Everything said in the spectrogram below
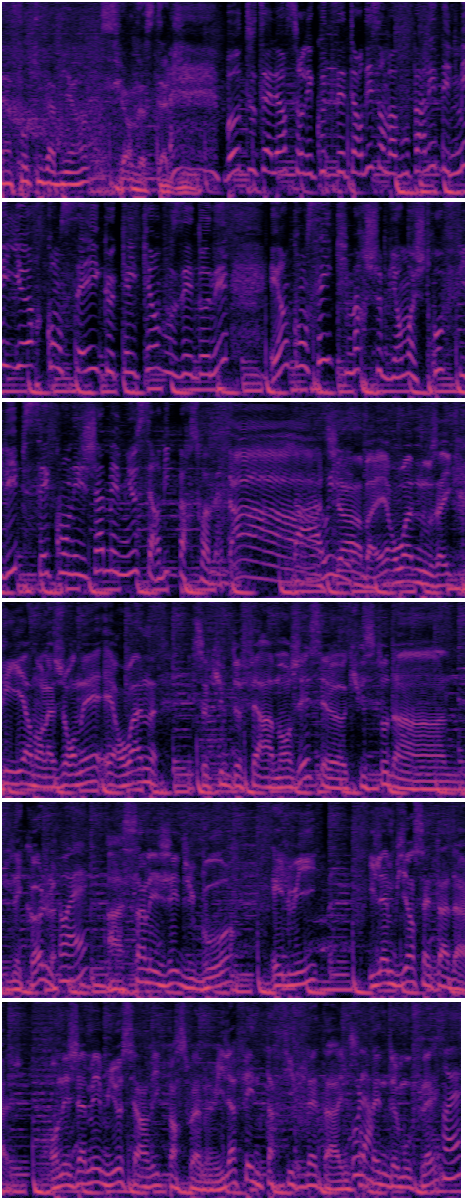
L'info qui va bien sur Nostalgie. Bon, tout à l'heure, sur les coups de 7h10, on va vous parler des meilleurs conseils que quelqu'un vous ait donnés. Et un conseil qui marche bien, moi je trouve, Philippe, c'est qu'on n'est jamais mieux servi que par soi-même. Ah, Oui. Tiens, bah Erwan nous a écrit hier dans la journée. Erwan, il s'occupe de faire à manger. C'est le cuistot d'un- d'une école Ouais. à Saint-Léger-du-Bourg. Et lui, il aime bien cet adage. On n'est jamais mieux servi que par soi-même. Il a fait une tartiflette à une Oula. centaine de mouflets. Ouais.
